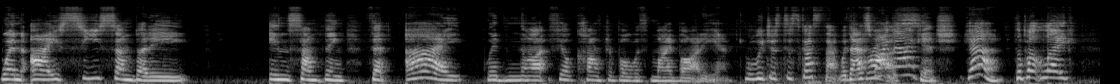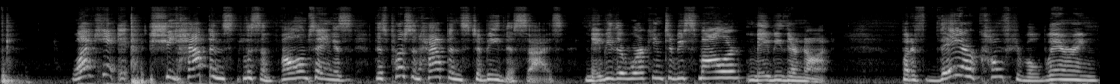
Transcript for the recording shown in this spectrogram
when I see somebody in something that I would not feel comfortable with my body in. well, we just discussed that with That's my baggage. Yeah. But like why can't it, she happens listen, all I'm saying is this person happens to be this size. Maybe they're working to be smaller, maybe they're not. But if they are comfortable wearing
